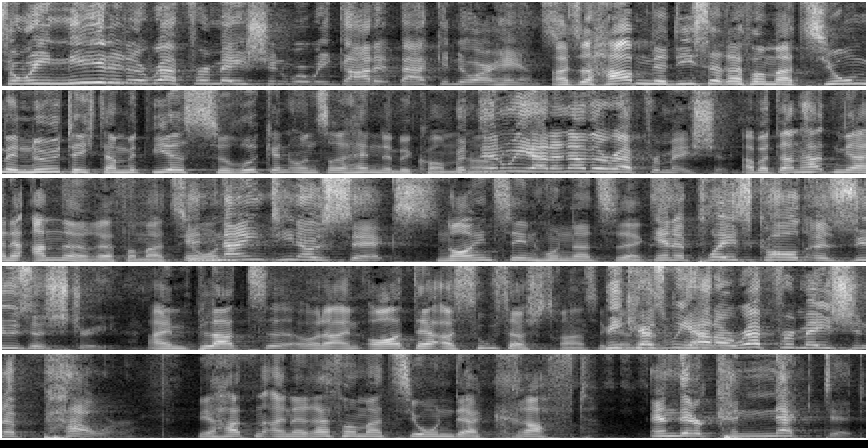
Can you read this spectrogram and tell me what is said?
So we needed a reformation where we got it back into our hands. Also haben wir diese Reformation benötigt, damit wir es zurück in unsere Hände bekommen But then haben. we had another reformation. Aber dann hatten wir eine andere In Reformation. 1906, 1906. in a place called Azusa Street. Ein Platz äh, oder ein Ort der Azusa-Straße. Because genannt we had a wurde. reformation of power. Wir hatten eine Reformation der Kraft. And they're connected.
